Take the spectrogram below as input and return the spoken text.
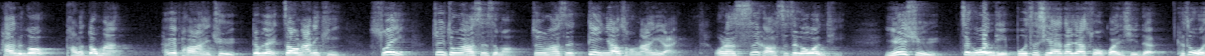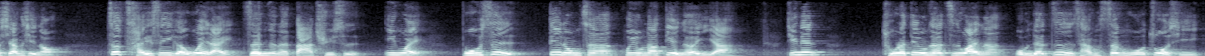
它能够跑得动吗？它可以跑哪里去？对不对？招哪里去？所以最重要的是什么？最重要的是电要从哪里来？我来思考是这个问题。也许这个问题不是现在大家所关心的，可是我相信哦，这才是一个未来真正的大趋势。因为不是电动车会用到电而已啊。今天除了电动车之外呢，我们的日常生活作息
